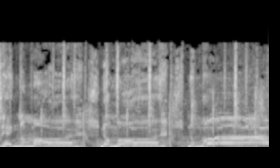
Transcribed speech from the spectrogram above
take no more, no more, no more.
